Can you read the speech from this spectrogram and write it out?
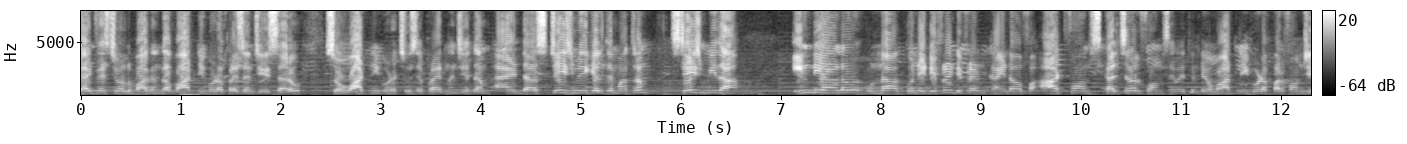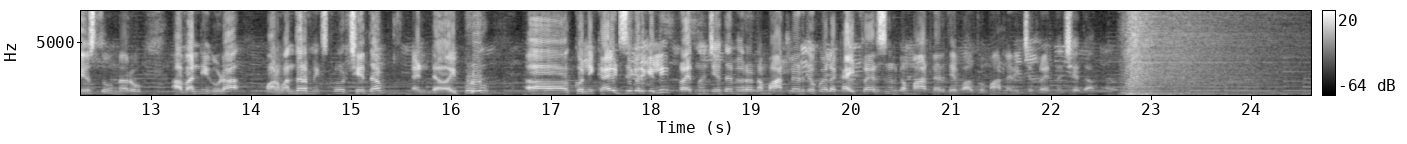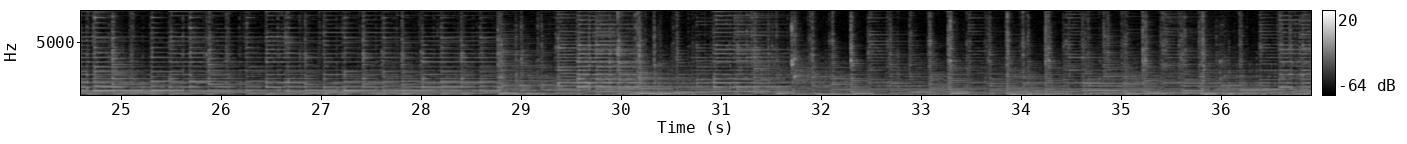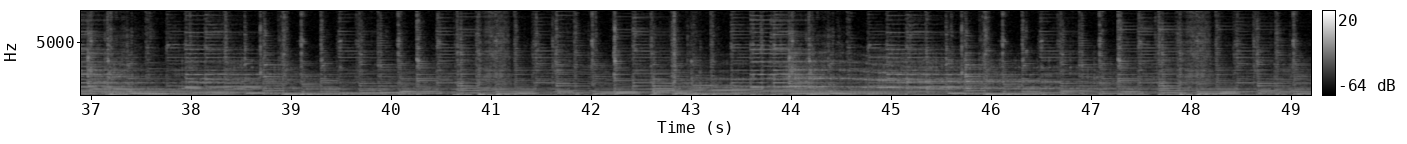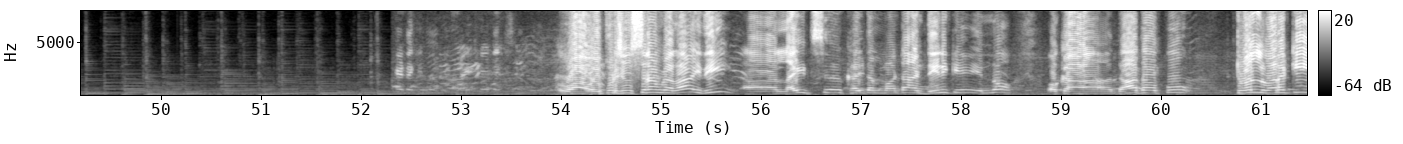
కైట్ ఫెస్టివల్ భాగంగా వాటిని కూడా ప్రెజెంట్ చేశారు. సో వాటిని కూడా చూసే ప్రయత్నం చేద్దాం. అండ్ స్టేజ్ uh, మీదకి వెళ్తే మాత్రం స్టేజ్ మీద ఇండియాలో ఉన్న కొన్ని different different kind of art forms cultural forms ఏవైతే ఉంటాయో వాటిని కూడా పర్ఫామ్ చేస్తూ ఉన్నారు. అవన్నీ కూడా మనం అందరం ఎక్స్ప్లోర్ చేద్దాం. అండ్ uh, ఇప్పుడు కొన్ని కైట్స్ దగ్గరికి వెళ్ళి ప్రయత్నం చేద్దాం. ఎవరైనా మాట్లాడితే ఒకవేళ కైట్ ఫైర్స్ కనుక మాట్లాడితే వాళ్ళతో మాట్లాడించే ప్రయత్నం చేద్దాం. వావ్ ఇప్పుడు చూస్తున్నాం కదా ఇది లైట్స్ కైట్ అన్నమాట. అండ్ దీనికి ఎన్నో ఒక దాదాపు ట్వెల్వ్ వరకు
